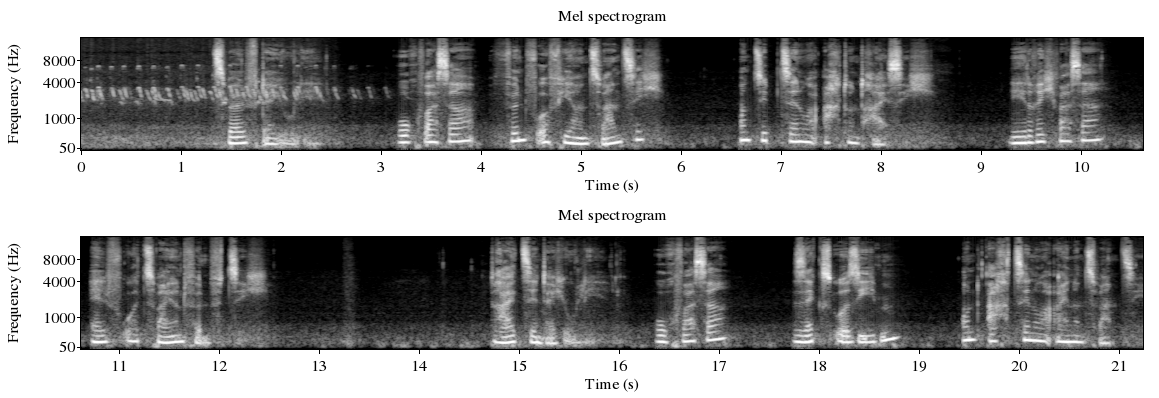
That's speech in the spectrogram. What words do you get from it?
Uhr. 12. Juli. Hochwasser 5.24 Uhr und 17.38 Uhr. Niedrigwasser 11.52 Uhr. 13. Juli. Hochwasser 6.07 Uhr und 18.21 Uhr.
